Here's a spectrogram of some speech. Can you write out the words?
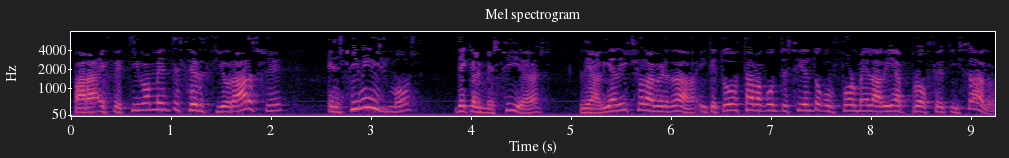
para efectivamente cerciorarse en sí mismos de que el Mesías le había dicho la verdad y que todo estaba aconteciendo conforme él había profetizado.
